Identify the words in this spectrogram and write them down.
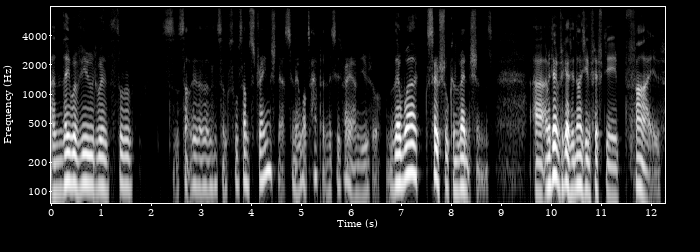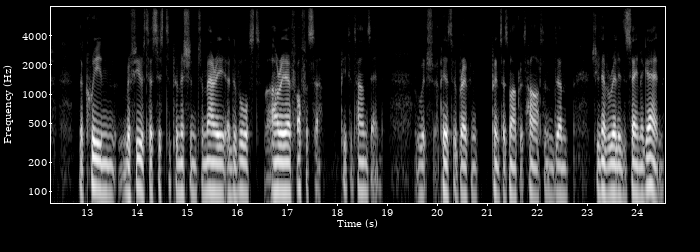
And they were viewed with sort of some, some strangeness, you know, what's happened? This is very unusual. There were social conventions. Uh, I mean, don't forget, in 1955, the Queen refused her sister permission to marry a divorced RAF officer, Peter Townsend, which appears to have broken Princess Margaret's heart, and um, she was never really the same again.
